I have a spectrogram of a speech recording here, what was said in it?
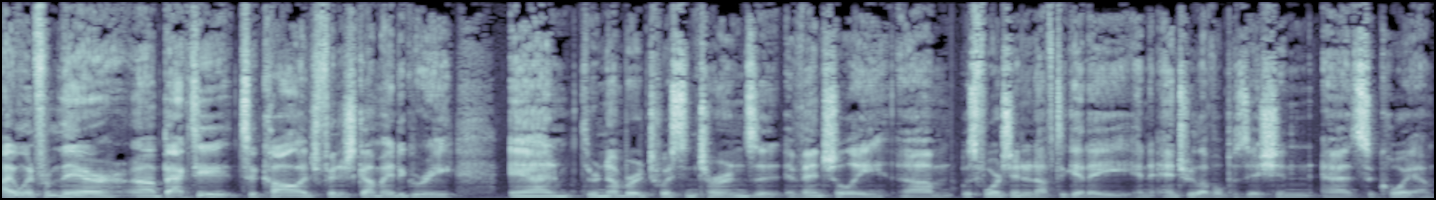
I went from there uh, back to, to college, finished, got my degree, and through a number of twists and turns, eventually um, was fortunate enough to get a an entry level position at Sequoia,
